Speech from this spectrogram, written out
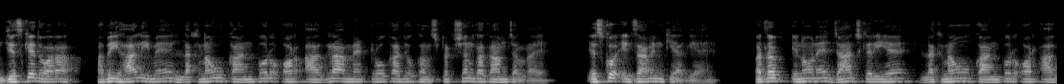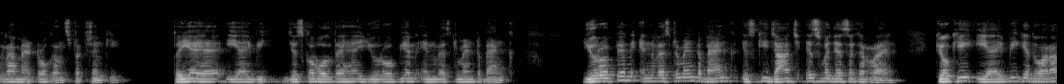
जिसके द्वारा अभी हाल ही में लखनऊ, कानपुर और आगरा मेट्रो का जो कंस्ट्रक्शन का काम चल रहा है, इसको एग्जामिन किया गया है? मतलब इन्होंने जाँच करी है लखनऊ, कानपुर और आगरा मेट्रो कंस्ट्रक्शन की। तो ये है ईआईबी जिसको बोलते हैं European Investment Bank European Investment Bank इसकी जाँच इस वजह से कर रहा है क्योंकि ईआईबी के द्वारा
